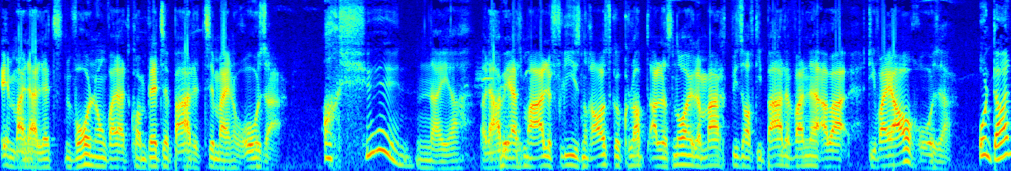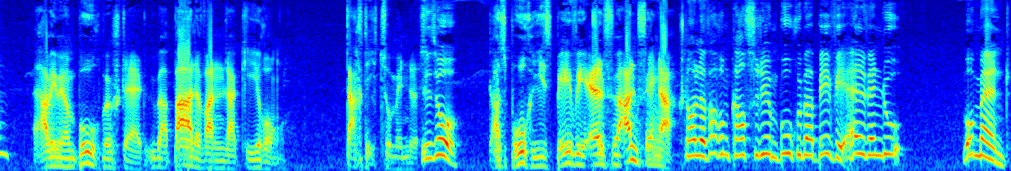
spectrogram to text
In meiner letzten Wohnung war das komplette Badezimmer in rosa. Ach, schön. Naja, Da habe ich erstmal alle Fliesen rausgekloppt, alles neu gemacht, bis auf die Badewanne, aber die war ja auch rosa. Und dann? Da habe ich mir ein Buch bestellt über Badewannenlackierung. Dachte ich zumindest. Wieso? Das Buch hieß BWL für Anfänger. Schnolle, warum kaufst du dir ein Buch über BWL, wenn du... Moment.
